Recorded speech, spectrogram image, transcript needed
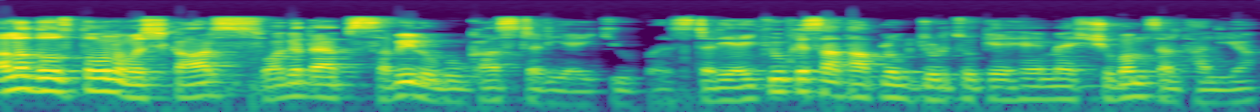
हेलो दोस्तों, नमस्कार। स्वागत है आप सभी लोगों का स्टडी आई क्यू पर। स्टडी आई क्यू के साथ आप लोग जुड़ चुके हैं मैं शुभम सरथालिया।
